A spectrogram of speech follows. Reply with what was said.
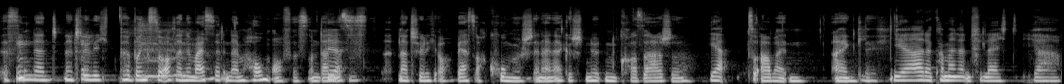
Es sind natürlich, verbringst du auch deine meiste Zeit in deinem Homeoffice und dann ja. ist es natürlich auch, wäre es auch komisch, in einer geschnürten Corsage ja. zu arbeiten, eigentlich. Ja, da kann man dann vielleicht, ja,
